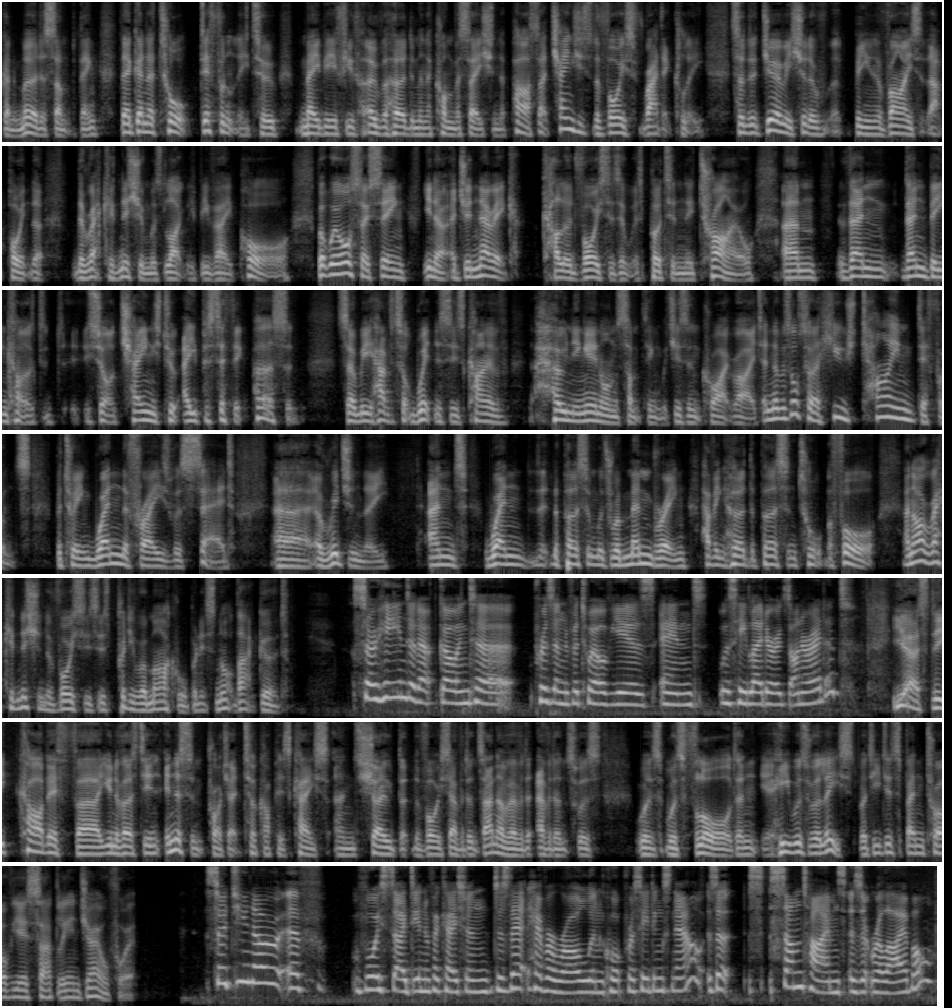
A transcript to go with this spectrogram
going to murder something, they're going to talk differently to maybe if you've overheard them in a conversation in the past. That changes the voice radically. So the jury should have been advised at that point that the recognition was likely to be very poor. But we're also seeing, you know, a generic coloured voice as it was put in the trial, um, then then being sort of changed to a specific person. So we have sort of witnesses kind of honing in on something which isn't quite right. And there was also a huge time difference between when the phrase was said uh, originally and when the, the, person was remembering having heard the person talk before. And our recognition of voices is pretty remarkable, but it's not that good. So he ended up going to prison for 12 years and was he later exonerated? Yes, the Cardiff uh, University Innocent Project took up his case and showed that the voice evidence and other evidence was, was, was flawed and he was released, but he did spend 12 years sadly in jail for it. So do you know if voice identification does that have a role in court proceedings now? Is it sometimes is it reliable?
